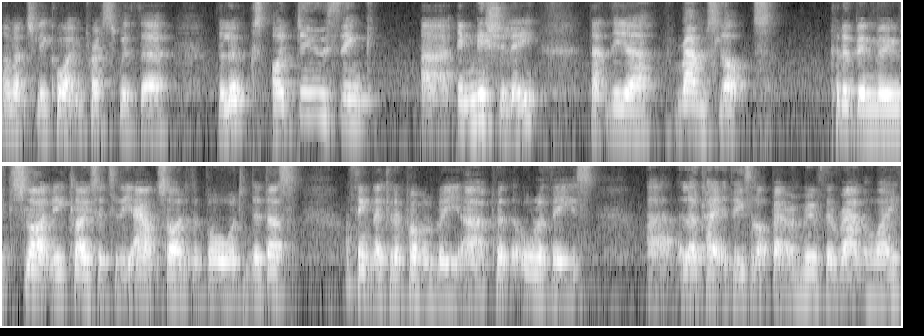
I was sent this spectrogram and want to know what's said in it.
I'm actually quite impressed with the, the looks. I do think uh, initially that the uh, RAM slots could have been moved slightly closer to the outside of the board. There does, I think they could have probably uh, put the, all of these, uh, located these a lot better and moved the RAM away.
